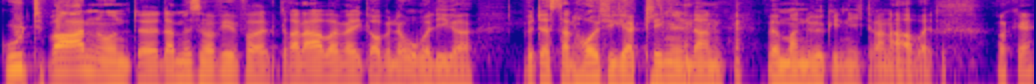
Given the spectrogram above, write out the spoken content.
gut waren und äh, da müssen wir auf jeden Fall dran arbeiten, weil ich glaube, in der Oberliga wird das dann häufiger klingeln dann, wenn man wirklich nicht dran arbeitet. Okay.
